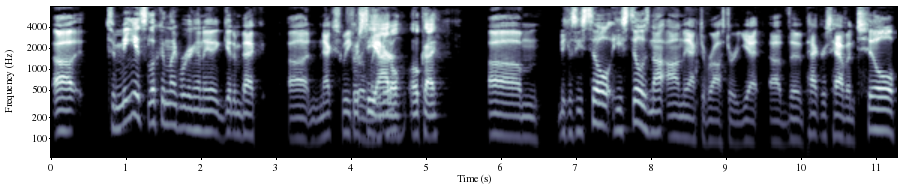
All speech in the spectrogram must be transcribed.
Uh, to me, it's looking like we're going to get him back uh, next week for Seattle. Later. Okay. Um, because he still he still is not on the active roster yet. Uh, the Packers have until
